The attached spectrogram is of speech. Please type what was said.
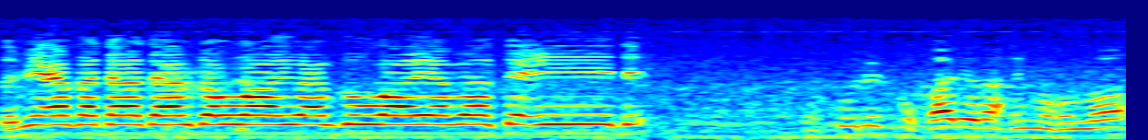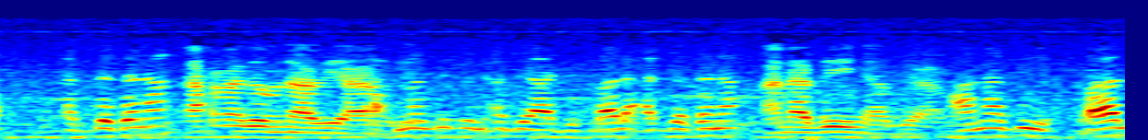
سمع قتادة عبد الله وعبد الله أبا سعيد. يقول البخاري رحمه الله حدثنا أحمد بن أبي عاصم. أحمد بن أبي عاصم. قال حدثنا عن أبيه أبي عاصم. عن أبيه قال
